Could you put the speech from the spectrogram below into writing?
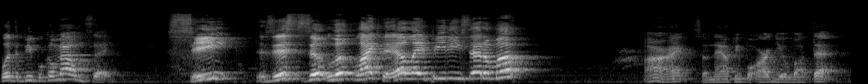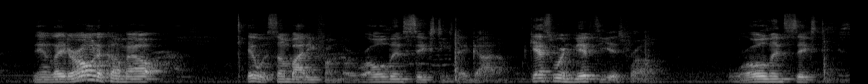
What do people come out and say? See, does this look like the LAPD set him up? All right. So now people argue about that. Then later on to come out, it was somebody from the Rolling 60s that got him. Guess where Nipsey is from? Rolling 60s.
